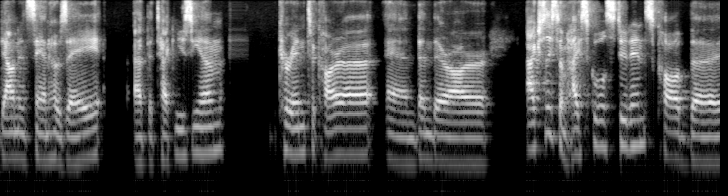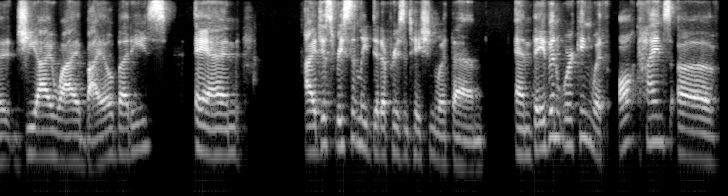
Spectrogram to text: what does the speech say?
down in San Jose at the Tech Museum, Corinne Takara, and then there are actually some high school students called the GIY Bio Buddies. And I just recently did a presentation with them and they've been working with all kinds of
